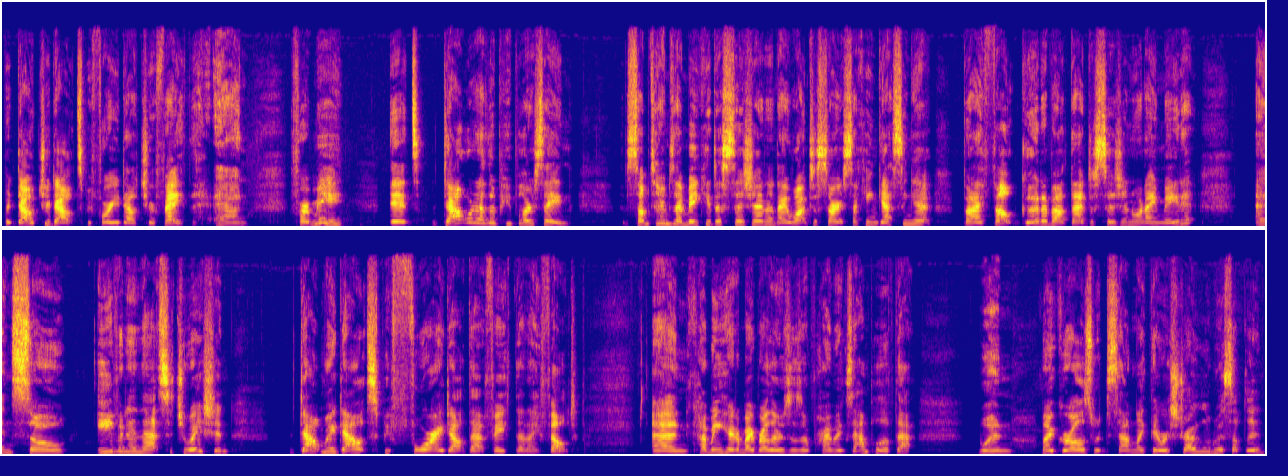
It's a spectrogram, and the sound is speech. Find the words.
But doubt your doubts before you doubt your faith. And for me, it's doubt what other people are saying. Sometimes I make a decision and I want to start second guessing it, but I felt good about that decision when I made it. And so even in that situation, doubt my doubts before I doubt that faith that I felt. And coming here to my brothers is a prime example of that. When my girls would sound like they were struggling with something,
